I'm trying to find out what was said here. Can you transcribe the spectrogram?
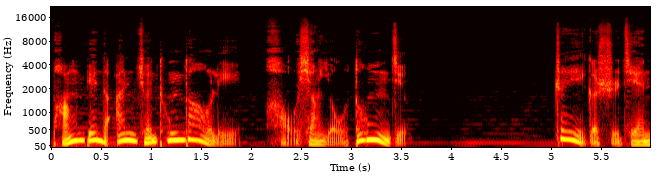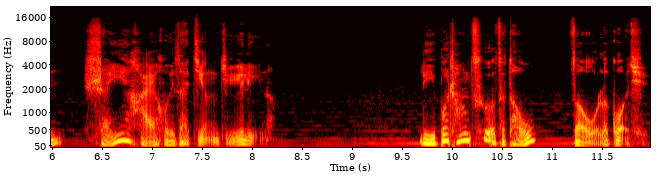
旁边的安全通道里好像有动静。这个时间，谁还会在警局里呢？李伯常侧侧头走了过去。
